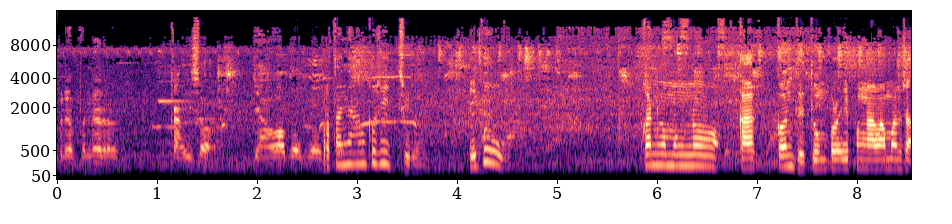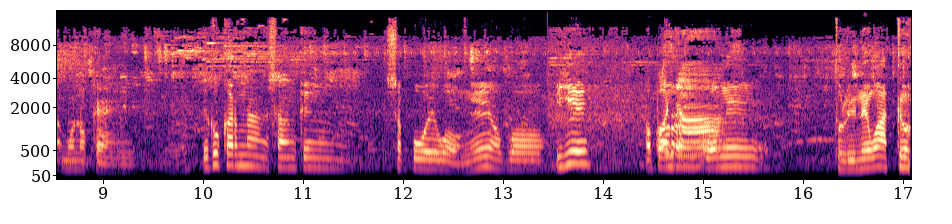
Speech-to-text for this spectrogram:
bener-bener gak iso jawab apa Pertanyaanku sih jujur. Iku kan ngomong no kakon ditumpleki pengalaman sak mono kae. Iku karena saking sepuhe wonge apa piye? Apa nyen wonge duline waduh.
